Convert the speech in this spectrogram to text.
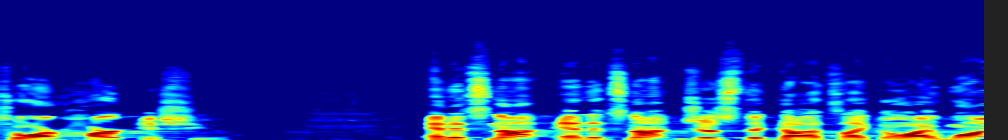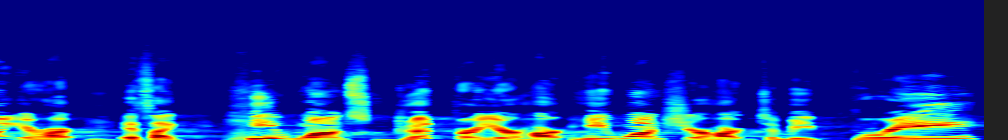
to our heart issue. And it's not and it's not just that God's like, "Oh, I want your heart." It's like he wants good for your heart. He wants your heart to be free,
